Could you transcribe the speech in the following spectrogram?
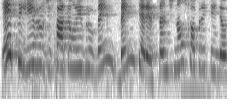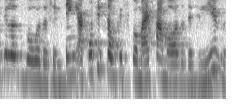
Esse livro, de fato, é um livro bem, bem interessante, não só para entender o Vilas Boas. Assim, ele tem a confissão que ficou mais famosa desse livro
